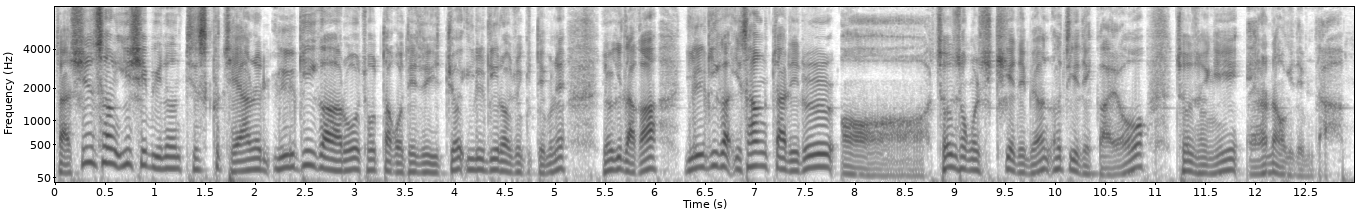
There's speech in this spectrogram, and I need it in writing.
자, 신성 22는 디스크 제한을 1기가로 줬다고 되어 있죠. 1기가로 줬기 때문에 여기다가 1기가 이상짜리를 어, 전송을 시키게 되면 어떻게 될까요? 전송이 에러 나오게 됩니다.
